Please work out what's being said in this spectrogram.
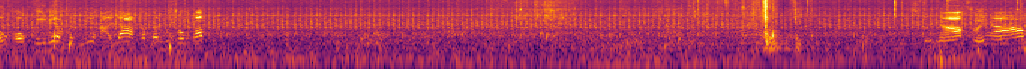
วของพรีเมียมแบบนี้หายากครับท่านผู้ชมครับสวยงามสวยงาม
